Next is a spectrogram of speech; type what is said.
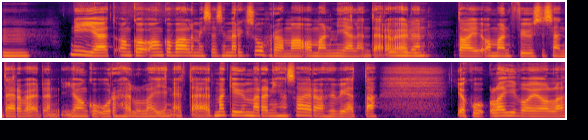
Mm. Niin ja että onko, onko valmis esimerkiksi uhraamaan oman mielenterveyden mm. tai oman fyysisen terveyden jonkun urheilulajin eteen. Et mäkin ymmärrän ihan sairaan hyvin, että joku laji voi olla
